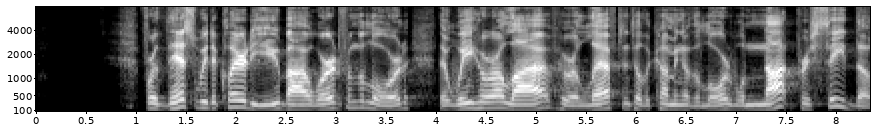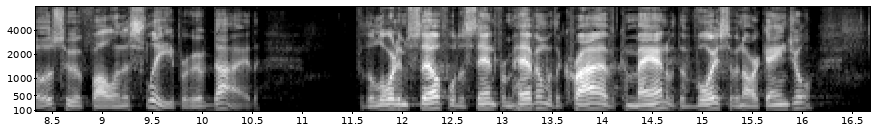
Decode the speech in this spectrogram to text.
For this we declare to you by a word from the Lord that we who are alive, who are left until the coming of the Lord, will not precede those who have fallen asleep or who have died. For the Lord himself will descend from heaven with a cry of command, with the voice of an archangel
